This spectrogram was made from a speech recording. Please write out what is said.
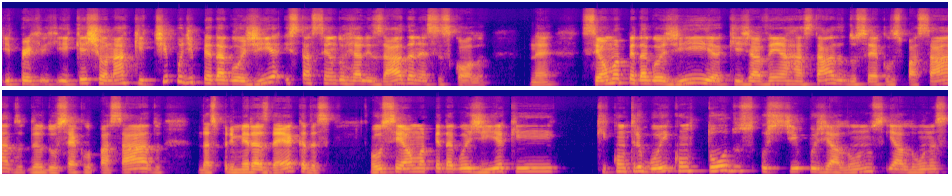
e, e, questionar que tipo de pedagogia está sendo realizada nessa escola, né? Se é uma pedagogia que já vem arrastada dos séculos passados, do, do século passado, das primeiras décadas, ou se é uma pedagogia que, que contribui com todos os tipos de alunos e alunas,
